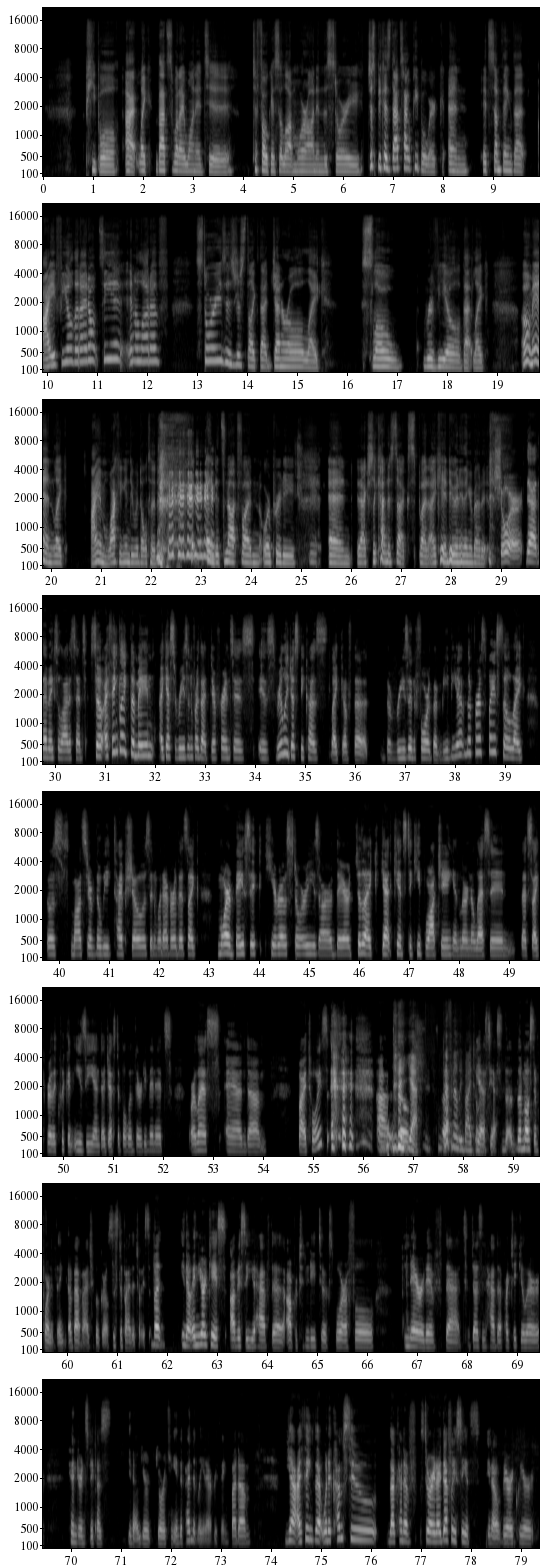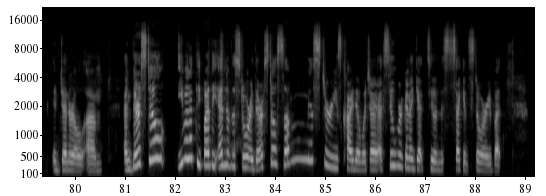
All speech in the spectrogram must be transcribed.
people i like that's what i wanted to to focus a lot more on in this story just because that's how people work and it's something that i feel that i don't see it in a lot of stories is just like that general like slow reveal that like oh man like i am walking into adulthood and it's not fun or pretty Mm. and it actually kind of sucks but i can't do anything about it Sure. Yeah, that makes a lot of sense. So I think like the main I guess reason for that difference is is really just because like of the the reason for the media in the first place. So like those monster of the week type shows and whatever that's like more basic hero stories are there to like get kids to keep watching and learn a lesson that's like really quick and easy and digestible in 30 minutes or less and um buy toys. uh, so- yeah so- definitely buy toys Yes, yes. The, the most important thing about magical girls is to buy the toys. But, you know, in your case, obviously you have the opportunity to explore a full narrative that doesn't have that particular hindrance because, you know, you're you're working independently and everything. But um yeah, I think that when it comes to that kind of story, and I definitely see it's, you know, very clear in general, um and there's still even at the by the end of the story, there are still some mysteries kind of which i assume we're going to get to in the second story but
